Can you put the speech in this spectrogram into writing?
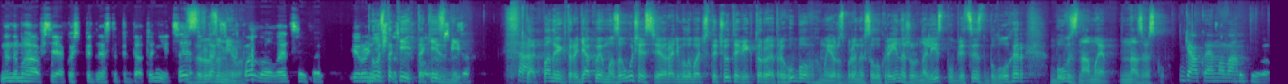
не намагався якось піднести під дату. Ні, це Зрозуміло. так співпало, але це так іронічно. Ну, ось такий- співпало, такий збіг. Сказав. Так. пане Вікторе, дякуємо за участь. Раді були бачити чути. Віктор Тригубов, майор збройних сил України, журналіст, публіцист, блогер, був з нами на зв'язку. Дякуємо вам. Дякую вам.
